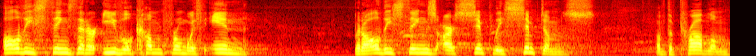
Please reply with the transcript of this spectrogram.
All these things that are evil come from within. But all these things are simply symptoms of the problem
